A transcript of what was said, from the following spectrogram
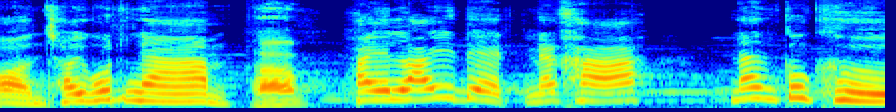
อ่อนช้อยงดงามครับไฮไลท์เด็ดนะคะ นั่นก็คือ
